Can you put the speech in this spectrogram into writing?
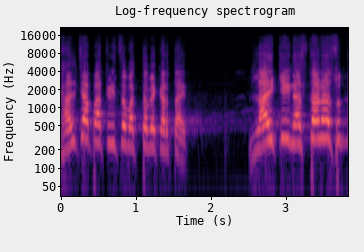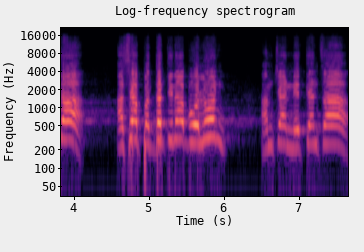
खालच्या पातळीचं वक्तव्य करतायत. लायकी नसताना सुद्धा अशा पद्धतीनं बोलून आमच्या नेत्यांचा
